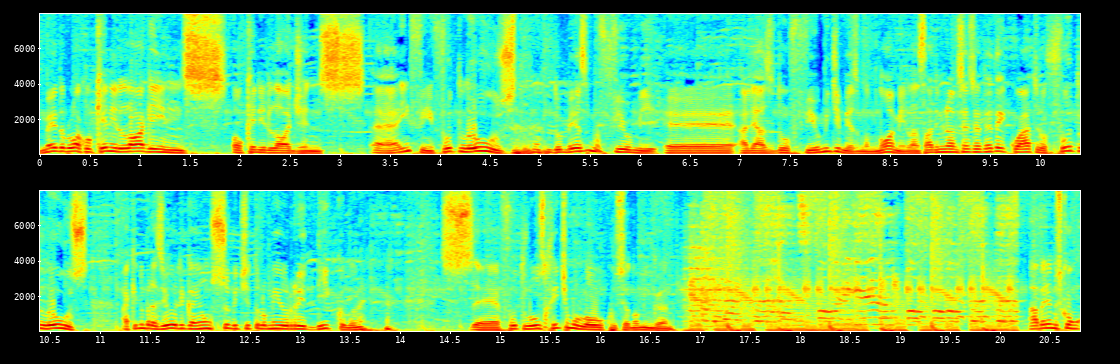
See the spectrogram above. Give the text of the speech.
Meio do bloco Kenny Loggins, ou Kenny Loggins, é, enfim, Footloose, do mesmo filme, é, aliás, do filme de mesmo nome, lançado em 1984, Footloose. Aqui no Brasil ele ganhou um subtítulo meio ridículo, né? É, Footloose Ritmo Louco, se eu não me engano. Abrimos com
